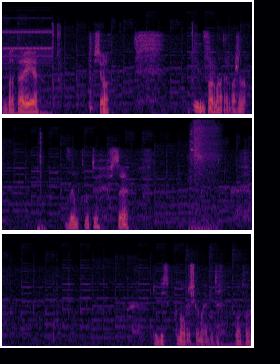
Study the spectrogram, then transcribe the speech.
батарея. Все. Інформатор бажано вимкнути. Все. Тут десь кнопочка має бути. От вона.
